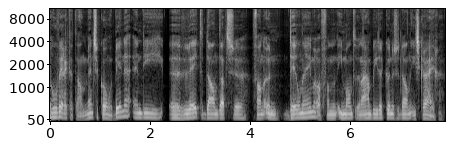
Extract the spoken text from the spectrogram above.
hoe werkt het dan? Mensen komen binnen en die eh, weten dan dat ze van een deelnemer of van iemand, een aanbieder, kunnen ze dan iets krijgen.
